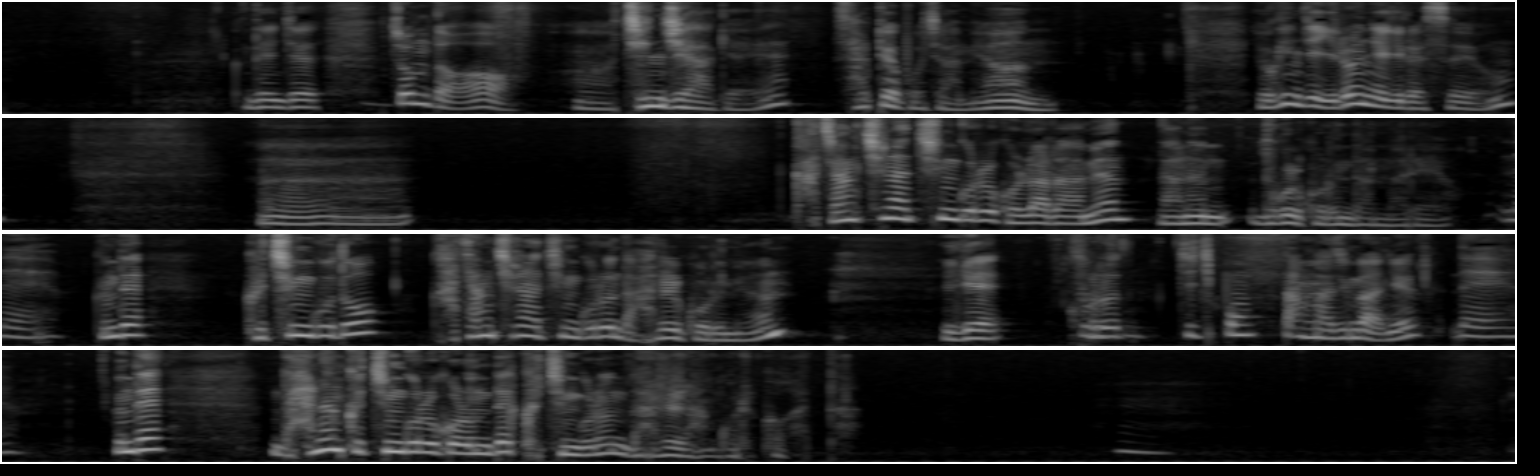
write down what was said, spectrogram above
근데 이제 좀더 어, 진지하게 살펴보자면 여기 이제 이런 얘기를 했어요. 어, 가장 친한 친구를 골라라 하면 나는 누굴 고른단 말이에요. 네. 근데 그 친구도 가장 친한 친구로 나를 고르면 이게 서로 고르- 찌찌뽕 딱 맞은 거 아니에요? 네. 근데 나는 그 친구를 고르는데 그 친구는 나를 안 고를 것 같다. 음.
